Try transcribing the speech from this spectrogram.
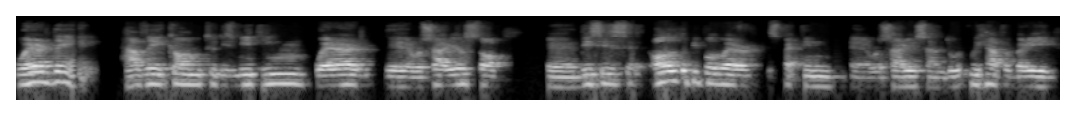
Where are they? Have they come to this meeting? Where are the Rosarios? So uh, this is all the people were expecting uh, Rosarios, and we have a very,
